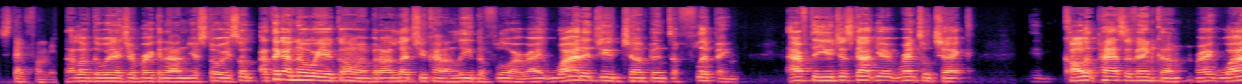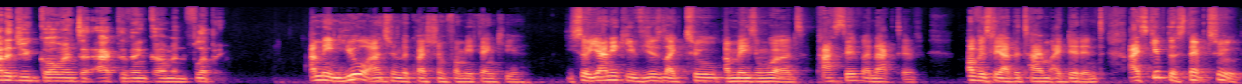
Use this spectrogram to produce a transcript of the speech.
step for me. I love the way that you're breaking down your story. So I think I know where you're going, but I'll let you kind of lead the floor, right? Why did you jump into flipping after you just got your rental check? Call it passive income, right? Why did you go into active income and flipping? I mean, you're answering the question for me. Thank you. So, Yannick, you've used like two amazing words passive and active. Obviously, at the time, I didn't. I skipped the step two.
